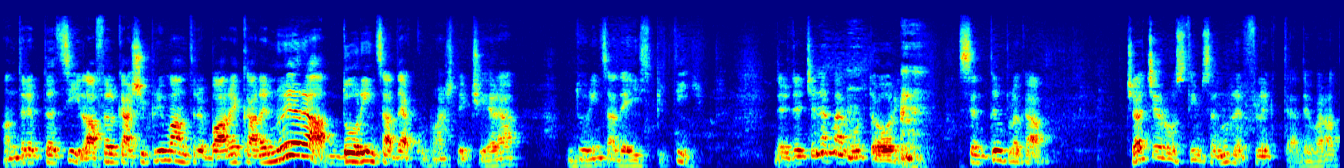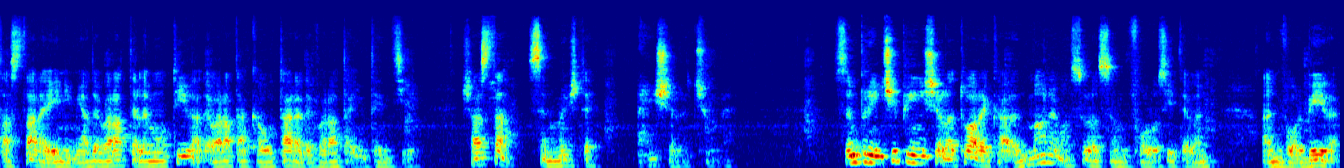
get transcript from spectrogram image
îndreptăți, la fel ca și prima întrebare, care nu era dorința de a cunoaște, ci era dorința de a ispiti. Deci de cele mai multe ori se întâmplă ca ceea ce rostim să nu reflecte adevărata stare a inimii, adevăratele motive, adevărata căutare, adevărata intenție. Și asta se numește înșelăciune. Sunt principii înșelătoare care în mare măsură sunt folosite în, în vorbire.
